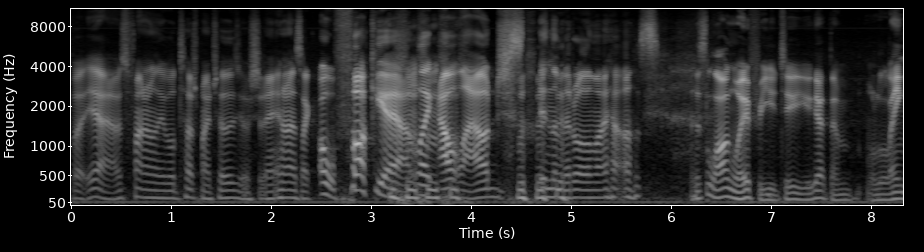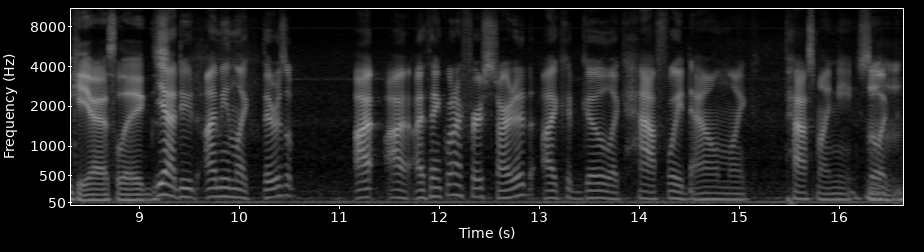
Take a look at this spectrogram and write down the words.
but yeah, I was finally able to touch my toes yesterday, and I was like, oh fuck yeah, like out loud, just in the middle of my house. It's a long way for you too. You got them lanky ass legs. Yeah, dude. I mean, like, there's a, I, I, I think when I first started, I could go like halfway down, like past my knee, so like, Mhm.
